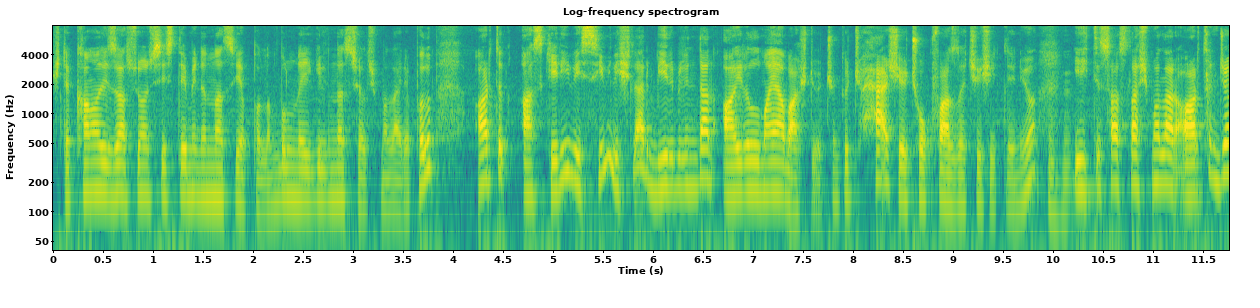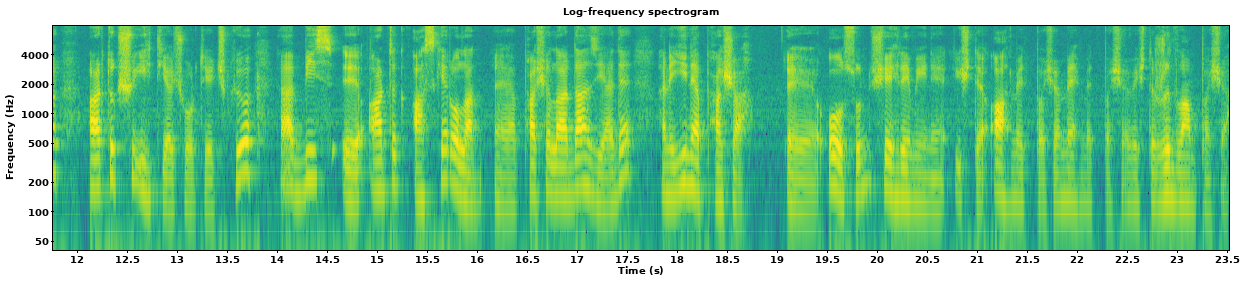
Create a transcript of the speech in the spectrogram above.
işte kanalizasyon sistemini nasıl yapalım, bununla ilgili nasıl çalışmalar yapalım. Artık askeri ve sivil işler birbirinden ayrılmaya başlıyor. Çünkü her şey çok fazla çeşitleniyor. İhtisaslaşmalar artınca artık şu ihtiyaç ortaya çıkıyor. Ya biz e, artık asker olan e, paşalardan ziyade hani yine paşa e, olsun Şehremini, işte Ahmet Paşa, Mehmet Paşa ve işte Rıdvan Paşa.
